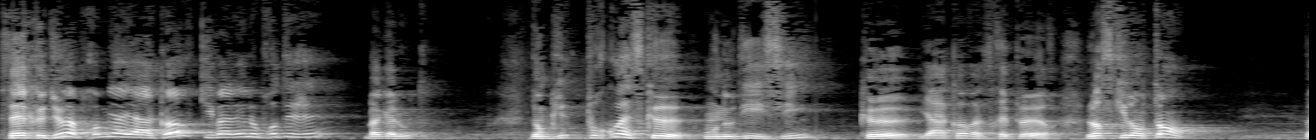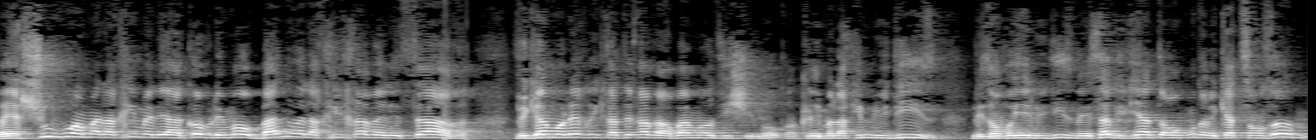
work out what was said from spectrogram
C'est-à-dire que Dieu a promis à Yaakov qu'il va aller le protéger, Bagalout. Donc pourquoi est-ce que on nous dit ici que Yaakov a très peur lorsqu'il entend וישובו המלאכים אל יעקב לאמור באנו אל אחיך ואל עשיו וגם הולך לקראתך וארבע מאות איש עמו. Quand les malachim lui disent, les envoyés lui disent, mais Esav il vient à ta rencontre avec 400 hommes.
